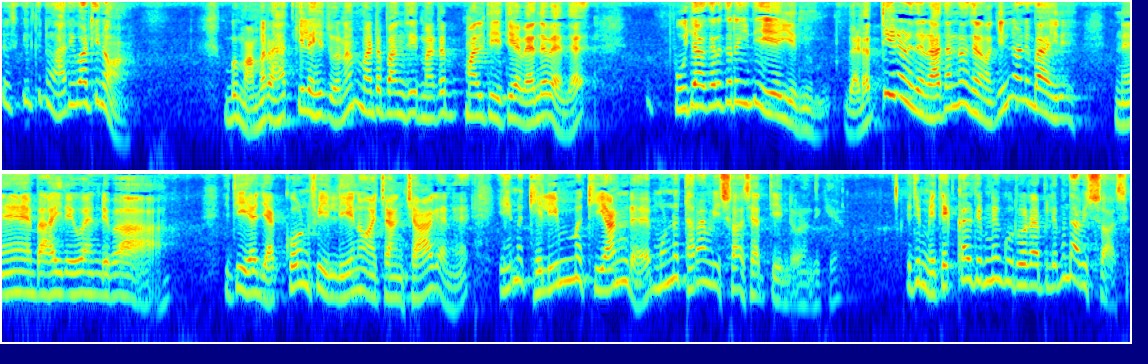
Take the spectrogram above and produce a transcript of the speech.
ඊට පස්සේ හරි වටිනවා. ඔබ මම රහත් කියලා හිතුවනම් මට පන්සි මට මල් තීතිය වැඳ වැඳ පූජා කර කර ඉදී වැඩක් තියෙනවනේ දැන් රහතන් වහන්සේ නමක් ඉන්නවනේ බාහිරේ. නෑ බාහිරේ හොයන්න එපා. ඉතින් එයා ජැක්කොන් ෆීල් ලියන අචංචාගෙන එහෙම කෙලින්ම කියන්න මොන තරම් විශ්වාසයක් තියෙන්න ඕනද කියලා. ඉතින් මෙතෙක් කල් තිබුණේ ගුරුවරයා පිළිබඳ අවිශ්වාසය.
